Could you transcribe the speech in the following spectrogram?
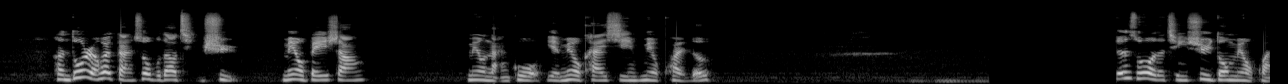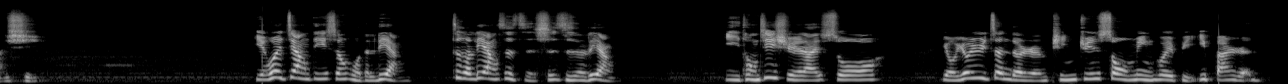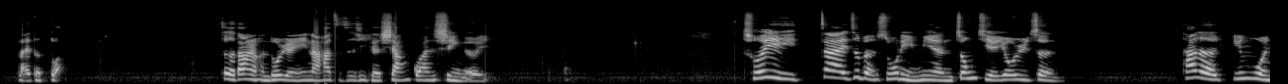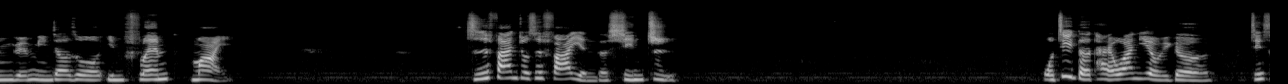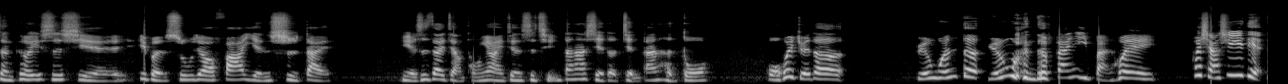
很多人会感受不到情绪，没有悲伤，没有难过，也没有开心，没有快乐，跟所有的情绪都没有关系。也会降低生活的量，这个量是指实质的量。以统计学来说，有忧郁症的人平均寿命会比一般人来得短。这个当然很多原因啦，它只是一个相关性而已。所以在这本书里面，《终结忧郁症》它的英文原名叫做《Inflamed Mind》，直翻就是发炎的心智。我记得台湾也有一个精神科医师写一本书，叫《发炎世代》，也是在讲同样一件事情，但他写的简单很多。我会觉得原文的原文的翻译版会会详细一点。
